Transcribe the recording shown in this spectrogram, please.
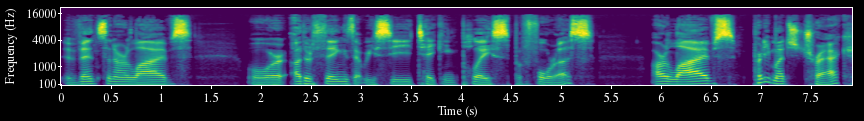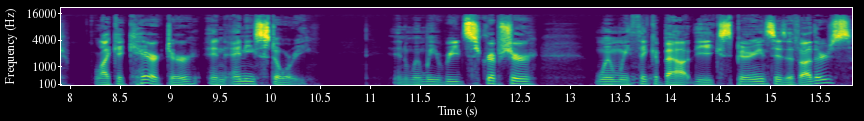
events in our lives, or other things that we see taking place before us, our lives pretty much track like a character in any story. And when we read scripture, when we think about the experiences of others,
